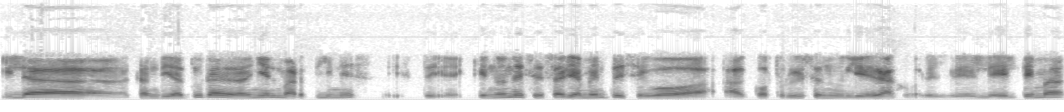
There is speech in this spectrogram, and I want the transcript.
y la candidatura de Daniel Martínez, este, que no necesariamente llegó a, construirse en un liderazgo. El, tema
